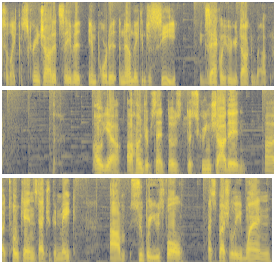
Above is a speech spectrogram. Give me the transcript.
to like screenshot it, save it, import it, and now they can just see exactly who you're talking about. Oh yeah, a hundred percent. Those the screenshotted uh, tokens that you can make, um, super useful especially when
